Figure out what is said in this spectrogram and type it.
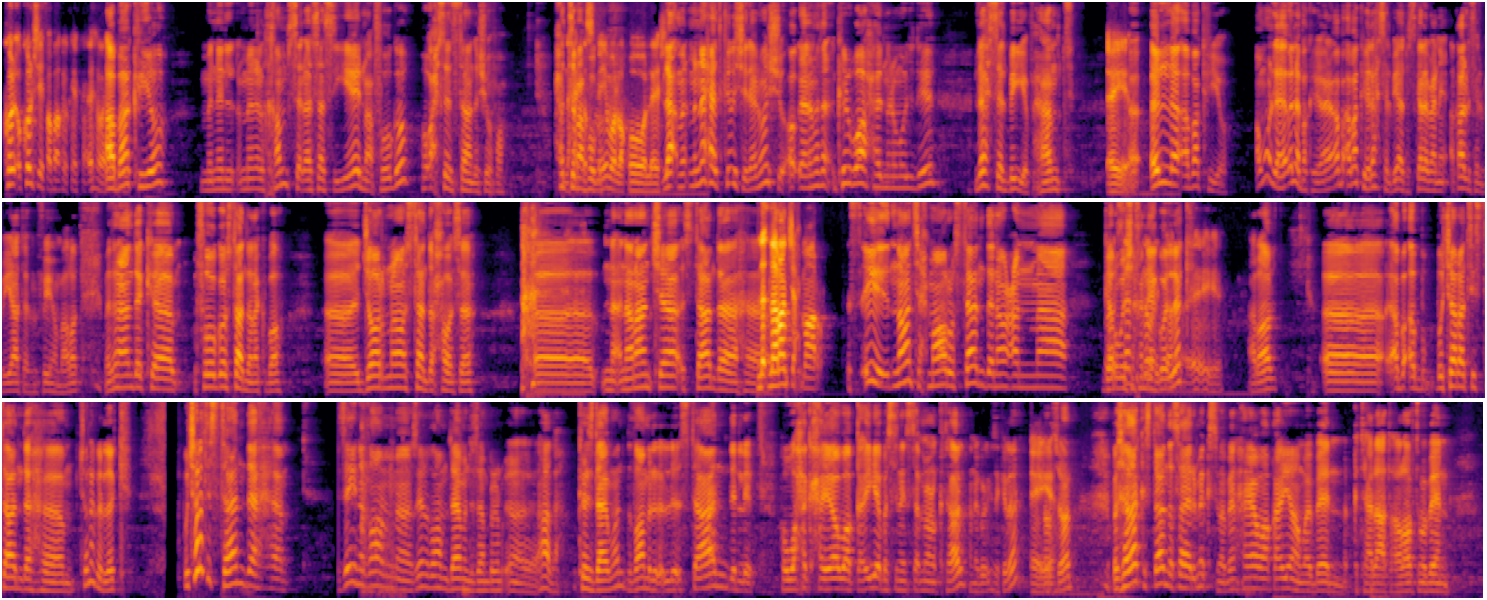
كل كل شيء في أباكيو كيف؟ أباكيو من ال... من الخمسة الأساسيين مع فوقو هو أحسن stand أشوفه حتى مع تصميم ولا قوة ولا إيش؟ لا من, من ناحية كل شيء يعني وش يعني مثلا كل واحد من الموجودين له سلبية فهمت؟ أي إلا أباكيو أو مو الا إلا أباكيو يعني أباكيو له سلبيات بس اتكلم يعني أقل سلبيات فيهم عرفت؟ مثلا عندك فوقو stand نكبه جورنو stand حوسة نا- نارانشا stand لا نارانش حمار إي نارانشا حمار و stand نوعا ما قروشه خليني أقول لك عرفت؟ آه أب- أب- بوتشاراتي stand ه آم، شلون أقول لك؟ بوتشاراتي stand ه آم، زي نظام آه، زي نظام Diamond آه هذا Crazy Diamond نظام ال- ال stand اللي هو حق حياة واقعية بس إنه يستعملون القتال أنا أقول لك زي كذا إيه. عرفت شلون؟ بس هذاك stand صاير mix ما بين حياة واقعية وما بين قتالات عرفت؟ ما بين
